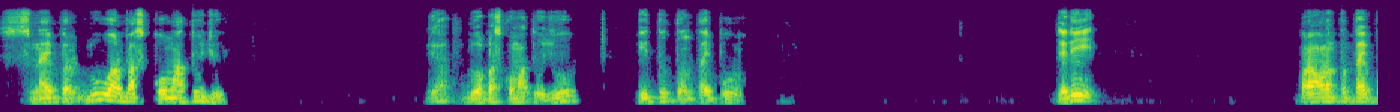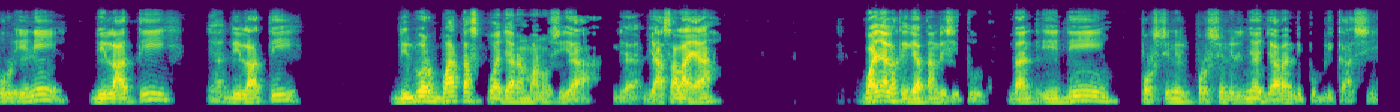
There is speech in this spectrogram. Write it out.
sniper 12,7 ya 12,7 itu Tontai Pur. Jadi orang-orang Tontai Pur ini dilatih ya dilatih di luar batas kewajaran manusia. Ya, biasalah ya. Banyaklah kegiatan di situ. Dan ini personil-personilnya jarang dipublikasi.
